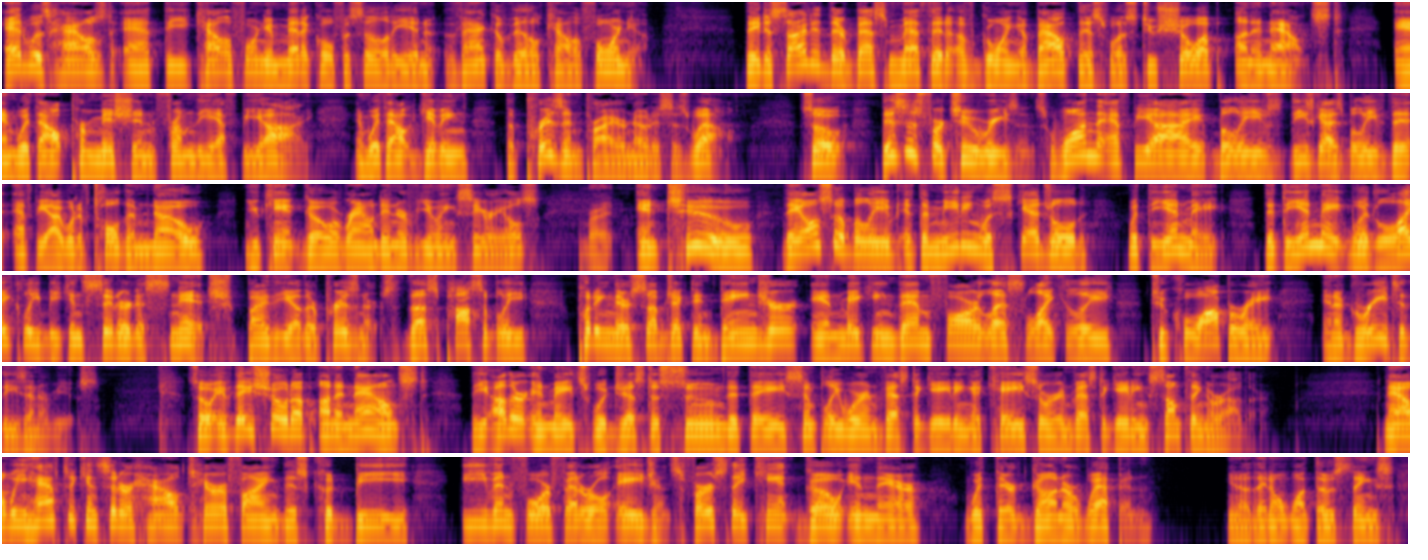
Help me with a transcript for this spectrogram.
Ed was housed at the California Medical Facility in Vacaville, California. They decided their best method of going about this was to show up unannounced and without permission from the FBI and without giving the prison prior notice as well. So this is for two reasons. One, the FBI believes these guys believe the FBI would have told them no, you can't go around interviewing serials. Right. And two, they also believed if the meeting was scheduled with the inmate, that the inmate would likely be considered a snitch by the other prisoners, thus possibly putting their subject in danger and making them far less likely to cooperate and agree to these interviews. So if they showed up unannounced, the other inmates would just assume that they simply were investigating a case or investigating something or other. Now, we have to consider how terrifying this could be even for federal agents. First, they can't go in there with their gun or weapon. You know, they don't want those things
